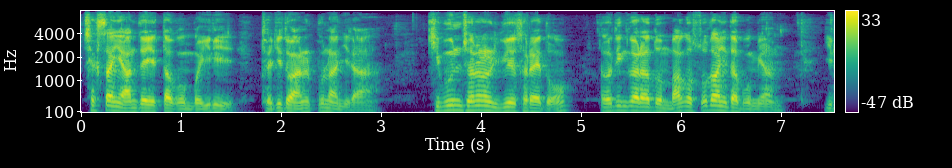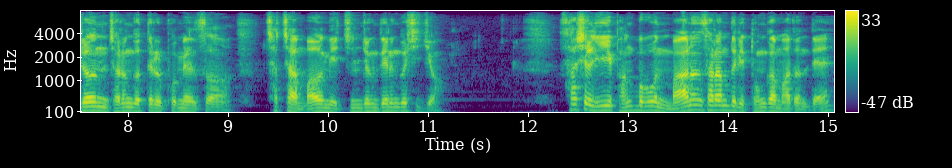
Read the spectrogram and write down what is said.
책상에 앉아있다고 뭐 일이 되지도 않을 뿐 아니라 기분 전환을 위해서라도 어딘가라도 마구 쏘다니다 보면 이런 저런 것들을 보면서 차차 마음이 진정되는 것이죠. 사실 이 방법은 많은 사람들이 동감하던데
